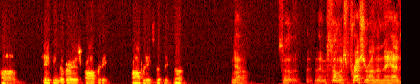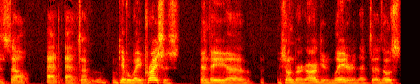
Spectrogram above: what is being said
um, taking the various property properties that they took. Yeah. So there was so much pressure on them; they had to sell at at uh, giveaway prices, and they uh, Schoenberg argued later that uh, those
